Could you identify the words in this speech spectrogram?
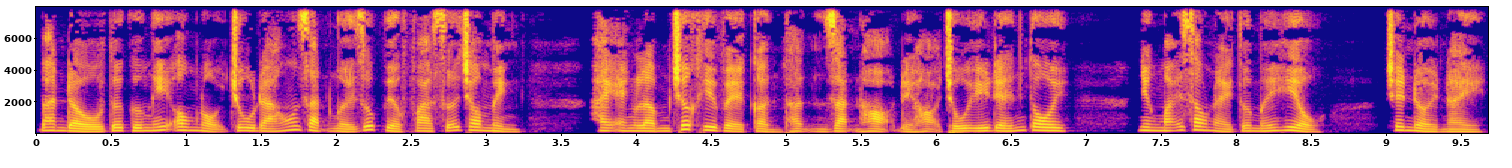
Ban đầu tôi cứ nghĩ ông nội chu đáo Dặn người giúp việc pha sữa cho mình. Hay anh Lâm trước khi về cẩn thận dặn họ Để họ chú ý đến tôi. Nhưng mãi sau này tôi mới hiểu, Trên đời này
